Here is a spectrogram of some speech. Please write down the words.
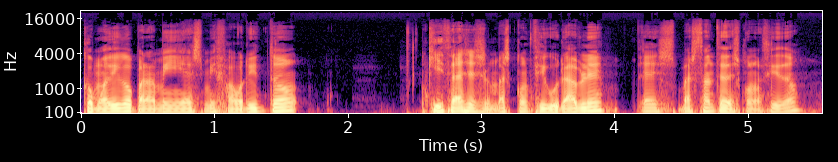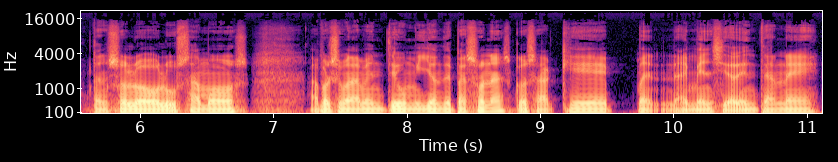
Como digo, para mí es mi favorito. Quizás es el más configurable. Es bastante desconocido. Tan solo lo usamos aproximadamente un millón de personas, cosa que en la inmensidad de Internet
